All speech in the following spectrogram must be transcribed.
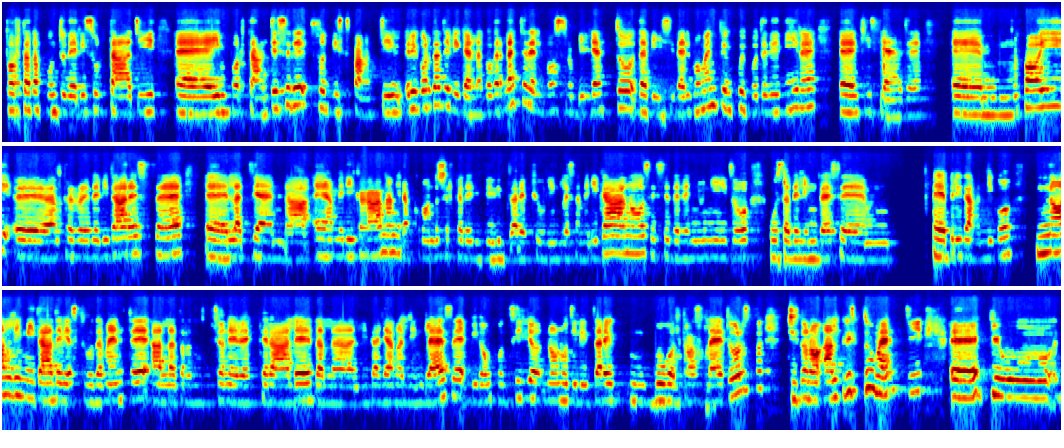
portato appunto dei risultati eh, importanti e siete soddisfatti. Ricordatevi che la cover letter è il vostro biglietto da visita, è il momento in cui potete dire eh, chi siete. Ehm, poi eh, altre errore da evitare se eh, l'azienda è americana, mi raccomando cercate di utilizzare più l'inglese americano, se siete nel Regno Unito usate l'inglese mm, eh, britannico, non limitatevi assolutamente alla traduzione letterale dall'italiano all'inglese, vi do un consiglio, non utilizzare Google Translators, ci sono altri strumenti eh, più,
